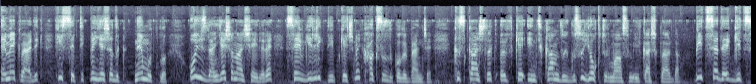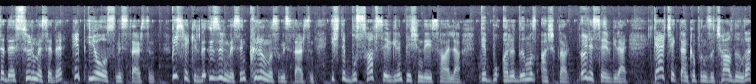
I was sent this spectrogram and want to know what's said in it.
Emek verdik, hissettik ve yaşadık. Ne mutlu. O yüzden yaşanan şeylere sevgililik deyip geçmek haksızlık olur bence. Kıskançlık, öfke, intikam duygusu yoktur masum ilk aşklarda. Bitse de, gitse de, sürmese de hep iyi olsun istersin. Bir şekilde üzülmesin, kırılmasın istersin. İşte bu saf sevginin peşindeyiz hala. Ve bu aradığımız aşklar, öyle sevgiler gerçekten kapınızı çaldığında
